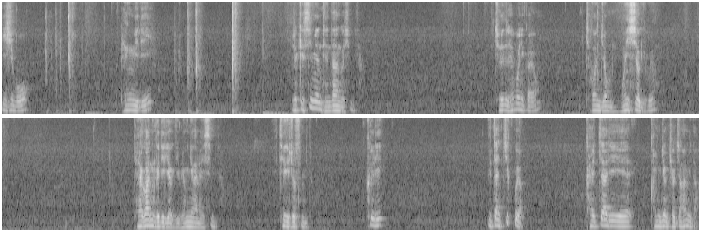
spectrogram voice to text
25, 100mm 이렇게 쓰면 된다는 것입니다. 저희들이 해보니까요. 저건 좀 원시적이고요. 배관 그리기 여기 명령 하나 있습니다. 되게 좋습니다. 클릭. 일단 찍고요. 갈 자리에 관경 결정합니다.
